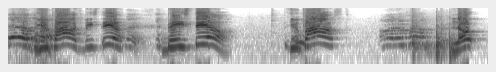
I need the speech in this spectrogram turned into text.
Hell no. You paused. Be still. Be still. You paused. Alright, I'm fine. Nope.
